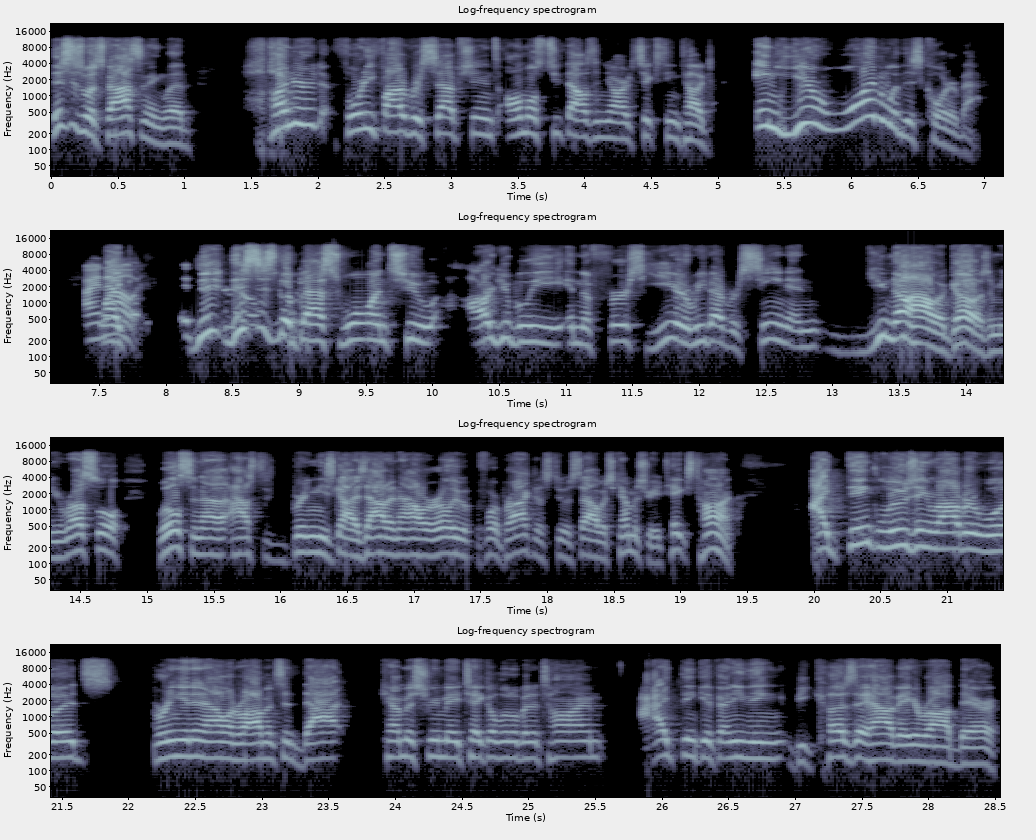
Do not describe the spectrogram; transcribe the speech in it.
This is what's fascinating, Liv. 145 receptions, almost 2,000 yards, 16 tugs in year one with his quarterback. I know. Like, this, this, is the best one to arguably in the first year we've ever seen. And you know how it goes. I mean, Russell Wilson uh, has to bring these guys out an hour early before practice to establish chemistry. It takes time. I think losing Robert Woods, bringing in Allen Robinson, that chemistry may take a little bit of time. I think, if anything, because they have A Rob there,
